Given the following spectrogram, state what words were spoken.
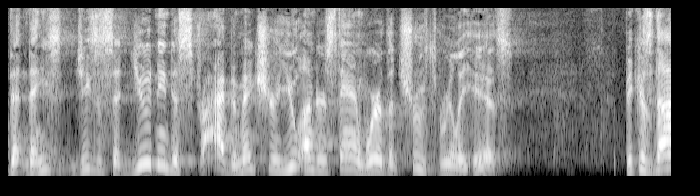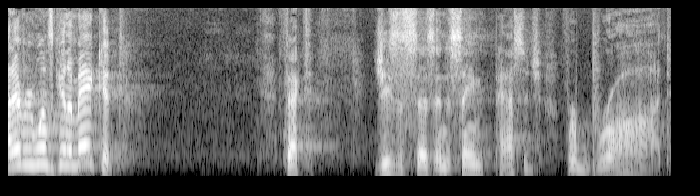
then Jesus said, you need to strive to make sure you understand where the truth really is. Because not everyone's going to make it fact, Jesus says in the same passage, for broad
